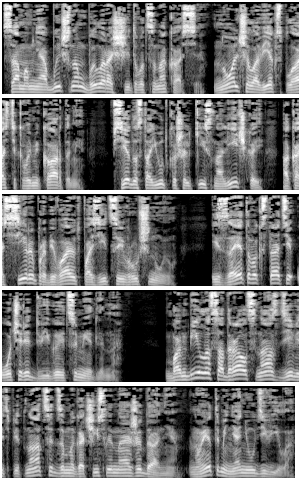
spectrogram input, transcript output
Самым необычным было рассчитываться на кассе. Ноль человек с пластиковыми картами. Все достают кошельки с наличкой, а кассиры пробивают позиции вручную. Из-за этого, кстати, очередь двигается медленно. Бомбила содрал с нас 9.15 за многочисленное ожидание, но это меня не удивило.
